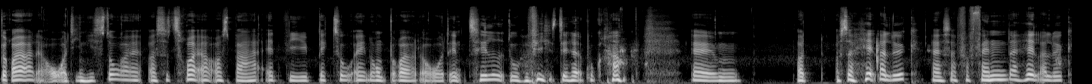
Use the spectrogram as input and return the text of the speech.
berørt over din historie, og så tror jeg også bare, at vi begge to er enormt berørt over den tillid, du har vist det her program. Øhm, og, og så held og lykke, altså for fanden der held og lykke.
